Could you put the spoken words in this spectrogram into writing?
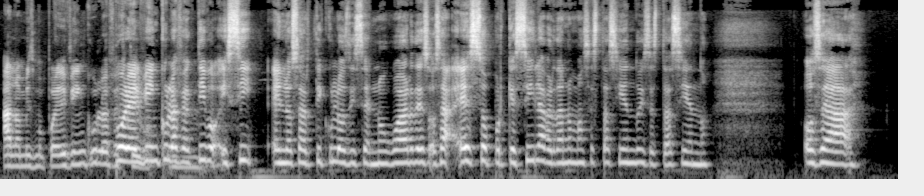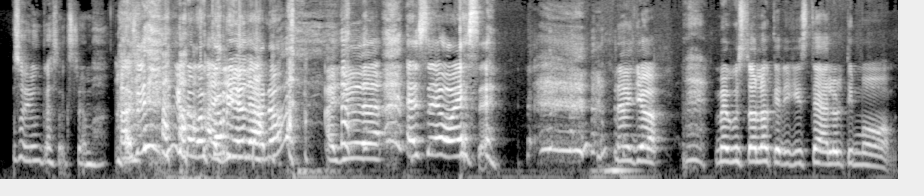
a lo mismo, por el vínculo afectivo. Por el vínculo afectivo. Y sí, en los artículos dice no guardes. O sea, eso, porque sí, la verdad nomás se está haciendo y se está haciendo. O sea, soy un caso extremo. Así, y me voy corriendo. ¿no? Ayuda. SOS. No, yo. Me gustó lo que dijiste al último.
